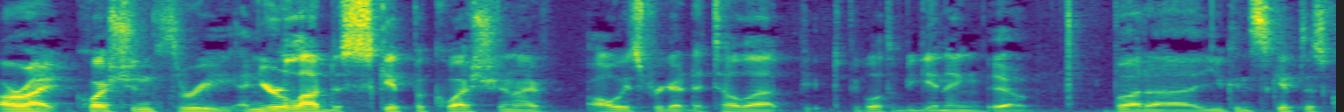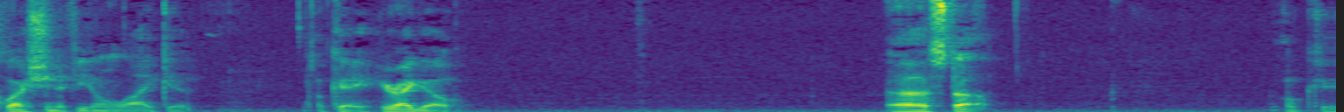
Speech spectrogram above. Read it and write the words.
All right, question three, and you're allowed to skip a question. I always forget to tell that to people at the beginning. Yeah. But uh, you can skip this question if you don't like it. Okay, here I go. Uh, stop. Okay.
